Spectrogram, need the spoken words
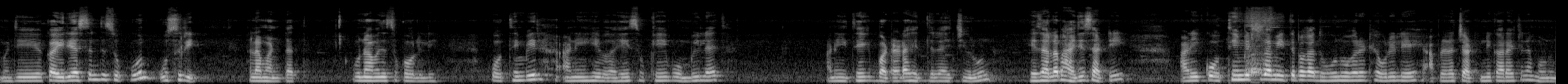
म्हणजे कैरी असते ना ती सुकवून उसरी ह्याला म्हणतात. उन्हामध्ये सुकवलेली. कोथिंबीर आणि हे बघा हे सुके बोंबील आहेत. आणि इथे एक बटाटा घेतलेला आहे चिरून. हे झालं भाजीसाठी. आणि कोथिंबीरसुद्धा मी इथे बघा धुवून वगैरे ठेवलेली आहे. आपल्याला चटणी करायची ना म्हणून.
